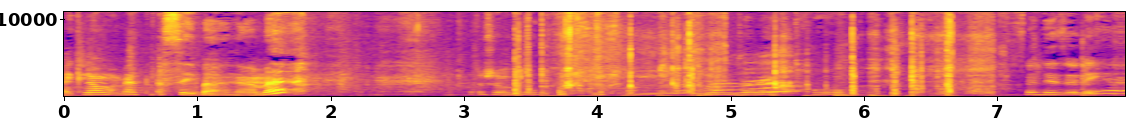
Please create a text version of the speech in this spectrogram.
Fait que là, on va mettre ces bonhommes. Je vais montrer. Sinon, vous allez trop. Désolée. hein?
